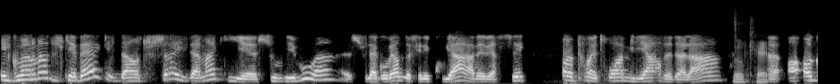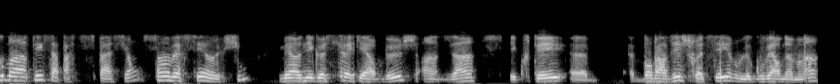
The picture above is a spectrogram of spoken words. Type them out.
Et le gouvernement du Québec, dans tout ça, évidemment, qui, euh, souvenez-vous, hein, sous la gouverne de Philippe Couillard, avait versé 1,3 milliard de dollars, euh, a augmenté sa participation sans verser un sou, mais a négocié avec Airbus en disant, écoutez, euh, Bombardier se retire, le gouvernement,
